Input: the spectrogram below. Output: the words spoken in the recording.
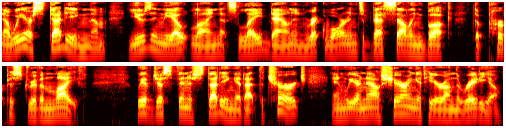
Now, we are studying them using the outline that's laid down in Rick Warren's best selling book, The Purpose Driven Life. We have just finished studying it at the church, and we are now sharing it here on the radio.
